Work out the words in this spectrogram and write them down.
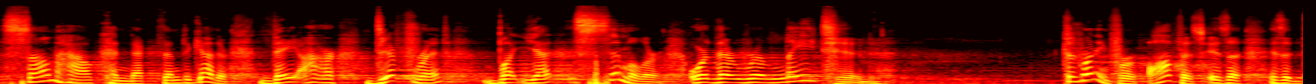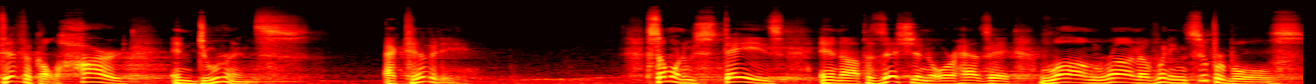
somehow connect them together. They are different, but yet similar, or they're related. Because running for office is a, is a difficult, hard endurance activity. Someone who stays in a position or has a long run of winning Super Bowls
